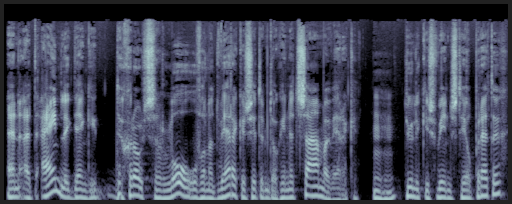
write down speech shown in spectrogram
En uiteindelijk denk ik, de grootste lol van het werken zit hem toch in het samenwerken. Mm Tuurlijk is winst heel prettig.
